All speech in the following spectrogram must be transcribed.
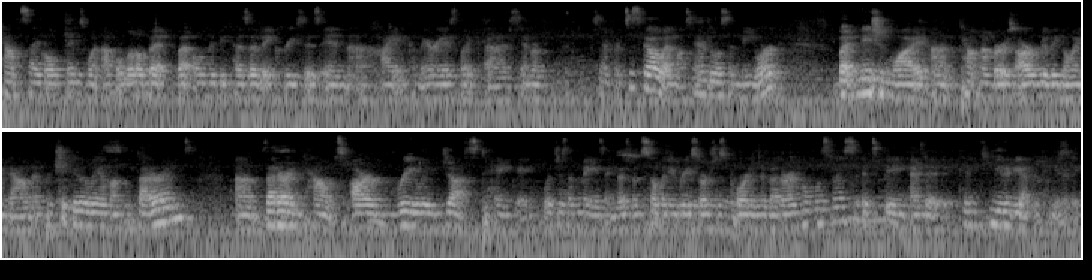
count cycle, things went up a little bit, but only because of increases in uh, high income areas like uh, San, San Francisco and Los Angeles and New York. But nationwide, um, count numbers are really going down, and particularly among veterans. Um, veteran counts are really just tanking, which is amazing. There's been so many resources poured into veteran homelessness. It's being ended in community after community.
